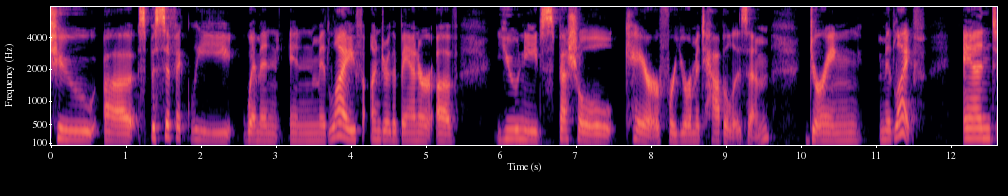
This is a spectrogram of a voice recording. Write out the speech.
to uh, specifically women in midlife under the banner of you need special care for your metabolism during midlife. And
